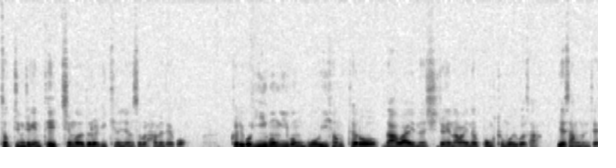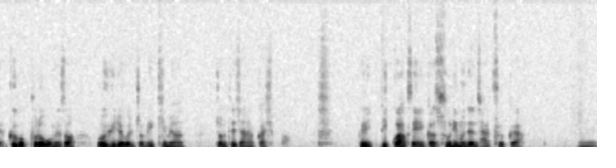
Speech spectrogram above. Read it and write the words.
특징적인 대칭어들을 익히는 연습을 하면 되고 그리고 2020 모의 형태로 나와 있는 시중에 나와 있는 봉투 모의고사 예상 문제 그거 풀어보면서 어휘력을 좀 익히면 좀 되지 않을까 싶어. 그 이과 학생이니까 수리 문제는 잘 풀 거야. 음.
